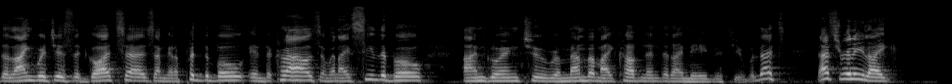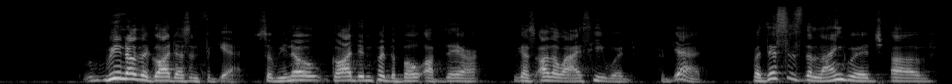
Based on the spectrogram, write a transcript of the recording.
the language is that God says, I'm going to put the bow in the clouds, and when I see the bow, I'm going to remember my covenant that I made with you. But that's, that's really like, we know that God doesn't forget. So we know God didn't put the bow up there because otherwise he would forget. But this is the language of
